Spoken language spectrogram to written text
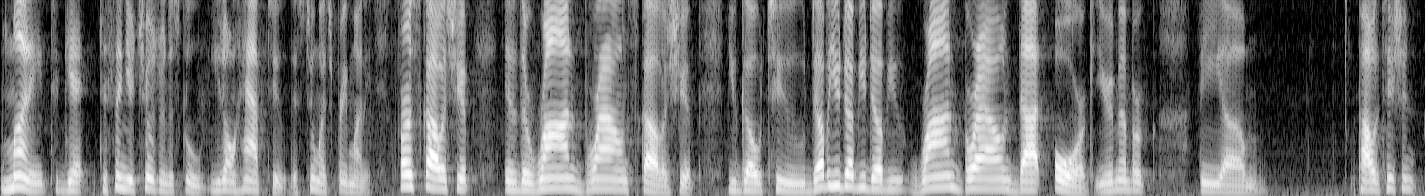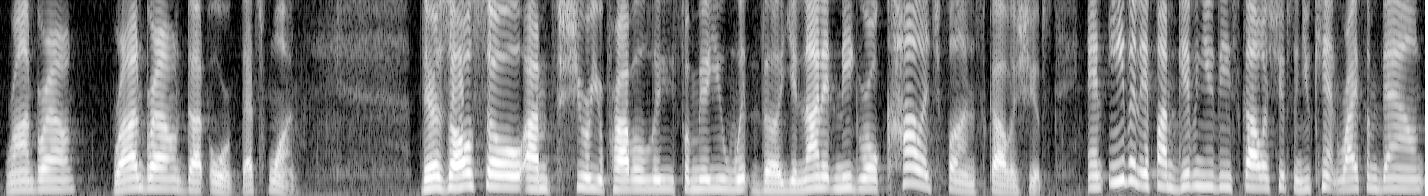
money to get to send your children to school. You don't have to. There's too much free money. First scholarship is the Ron Brown Scholarship. You go to www.ronbrown.org. You remember the um, politician Ron Brown? ronbrown.org. That's one. There's also, I'm sure you're probably familiar with the United Negro College Fund scholarships. And even if I'm giving you these scholarships and you can't write them down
